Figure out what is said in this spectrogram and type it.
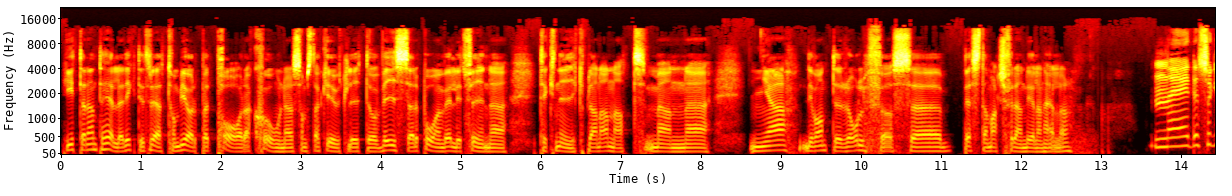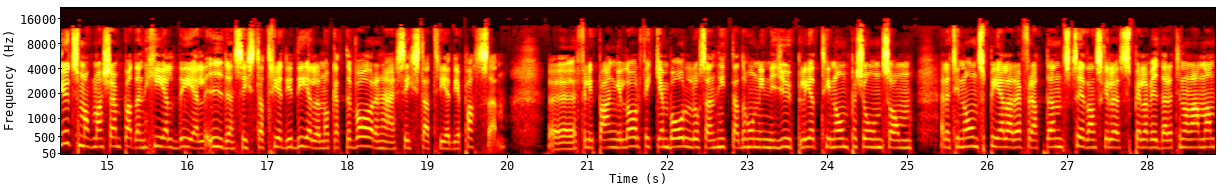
hittade inte heller riktigt rätt. Hon bjöd på ett par aktioner som stack ut lite och visade på en väldigt fin teknik bland annat. Men Nja, det var inte Rolfös eh, bästa match för den delen heller. Nej, det såg ut som att man kämpade en hel del i den sista tredjedelen och att det var den här sista tredje passen. Uh, Filippa Angeldal fick en boll och sen hittade hon in i djupled till någon person som, eller till någon spelare för att den sedan skulle spela vidare till någon annan.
